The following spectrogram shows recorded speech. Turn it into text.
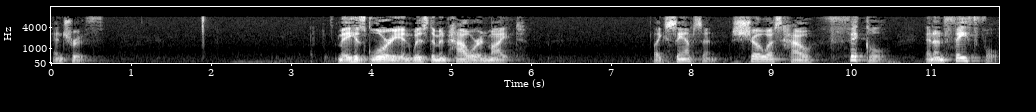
and truth. May his glory and wisdom and power and might, like Samson, show us how fickle and unfaithful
